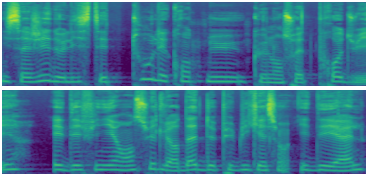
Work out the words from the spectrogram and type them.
Il s'agit de lister tous les contenus que l'on souhaite produire et définir ensuite leur date de publication idéale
